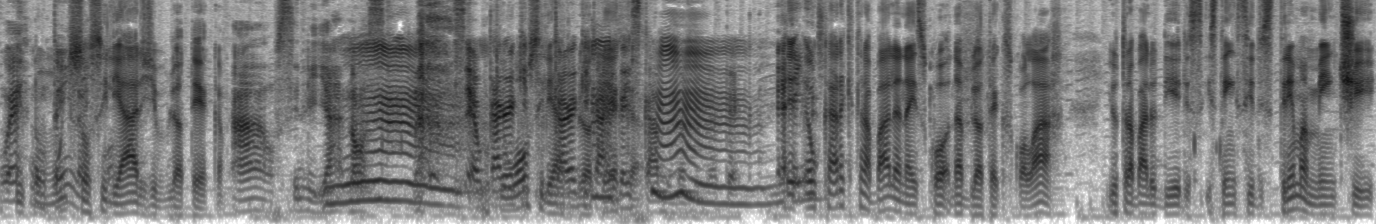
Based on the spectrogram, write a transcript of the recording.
Ué, e com muitos tem, auxiliares de biblioteca. Ah, auxiliar, hum. nossa. é o cara, o que, auxiliar cara que carrega a escada hum. da biblioteca. É, é, o cara que trabalha na, escola, na biblioteca escolar e o trabalho deles tem sido extremamente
